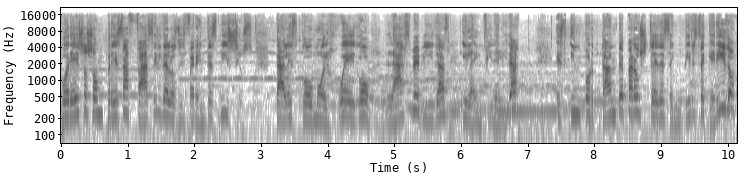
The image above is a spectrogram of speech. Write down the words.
Por eso son presa fácil de los diferentes vicios, tales como el juego, las bebidas y la infidelidad. Es importante para ustedes sentirse querido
